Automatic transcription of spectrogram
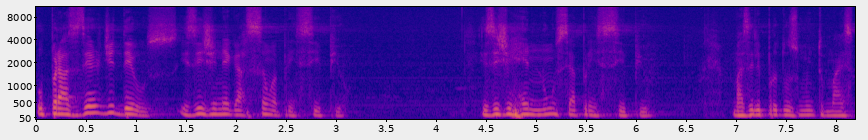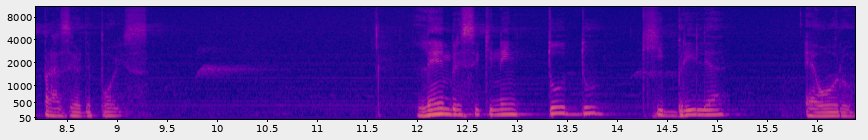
O prazer de Deus exige negação a princípio, exige renúncia a princípio, mas ele produz muito mais prazer depois. Lembre-se que nem tudo que brilha é ouro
